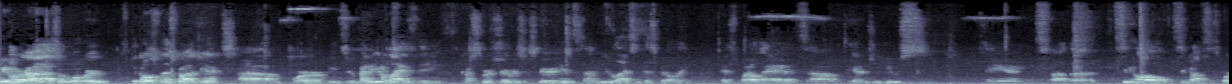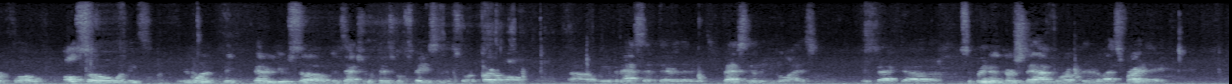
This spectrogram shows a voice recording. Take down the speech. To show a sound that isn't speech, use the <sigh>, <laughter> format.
we were, uh, so what we're, the goals for this project um, were to better utilize the customer service experience um, utilizing this building, as well as uh, the energy use and uh, the city hall, city office's workflow. Also, of these we want to make better use of is actually the physical space in the historic fire hall. Uh, we have an asset there that is vastly underutilized. In fact, uh, Sabrina and her staff were up there last Friday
